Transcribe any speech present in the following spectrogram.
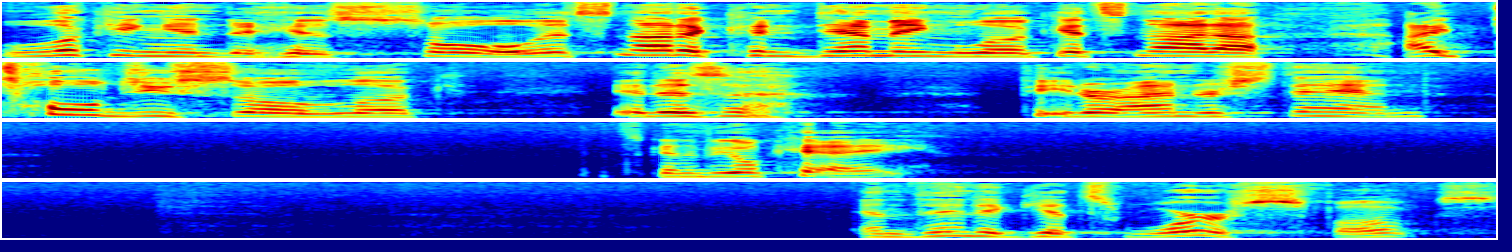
looking into his soul. It's not a condemning look, it's not a I told you so look. It is a Peter, I understand. Going to be okay. And then it gets worse, folks.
